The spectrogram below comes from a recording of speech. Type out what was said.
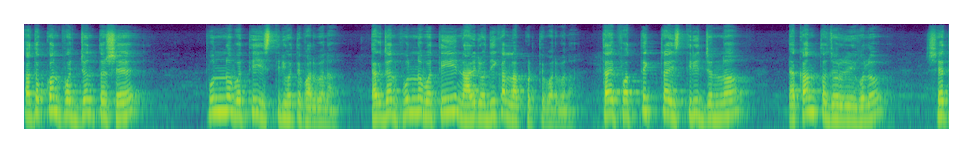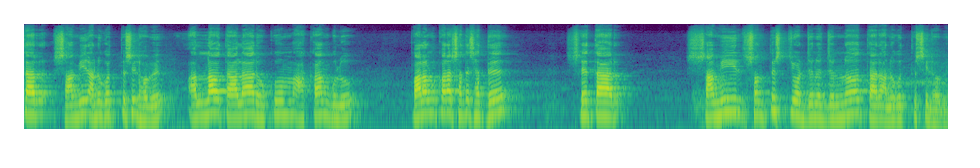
ততক্ষণ পর্যন্ত সে পুণ্যবতী স্ত্রী হতে পারবে না। একজন পুণ্যবতী নারীর অধিকার লাভ করতে পারবে না। তাই প্রত্যেকটা স্ত্রীর জন্য একান্ত জরুরি হলো সে তার স্বামীর আনুগত্যশীল হবে। আল্লাহ তালার হুকুম, আহকামগুলো পালন করার সাথে সাথে সে তার স্বামীর সন্তুষ্টি অর্জনের জন্য তার আনুগত্যশীল হবে।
